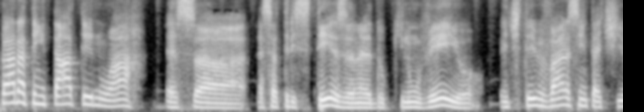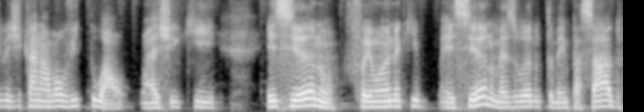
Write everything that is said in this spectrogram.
para tentar atenuar essa, essa tristeza né, do que não veio, a gente teve várias tentativas de carnaval virtual. Eu acho que esse ano foi um ano que. Esse ano, mas o ano também passado,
